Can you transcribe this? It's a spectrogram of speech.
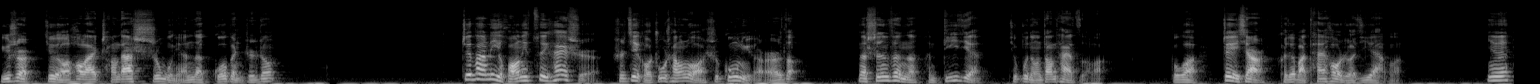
于是就有了后来长达十五年的国本之争。这万历皇帝最开始是借口朱常洛是宫女的儿子。那身份呢很低贱，就不能当太子了。不过这下可就把太后惹急眼了，因为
